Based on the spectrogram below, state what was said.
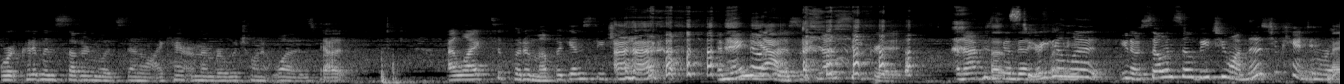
or it could have been Southern Woods Dental. I can't remember which one it was, but I like to put them up against each other, and they know Uh-huh. Yeah. this. It's no secret. And I'm just gonna be like, are you gonna let you know so and so beat you on this? You can't do. Right.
